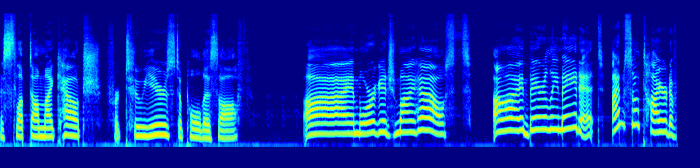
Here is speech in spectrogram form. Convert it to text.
I slept on my couch for two years to pull this off. I mortgaged my house. I barely made it. I'm so tired of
